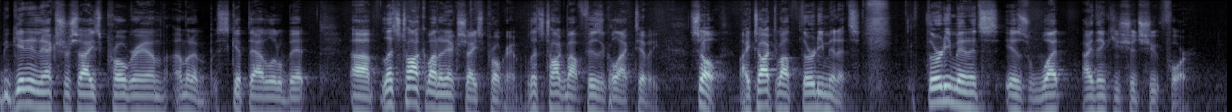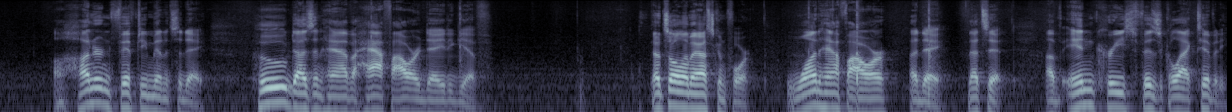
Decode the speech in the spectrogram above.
beginning an exercise program. I'm going to skip that a little bit. Uh, let's talk about an exercise program. Let's talk about physical activity. So I talked about 30 minutes. 30 minutes is what I think you should shoot for. 150 minutes a day. Who doesn't have a half hour a day to give? That's all I'm asking for. One half hour a day. That's it. Of increased physical activity.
